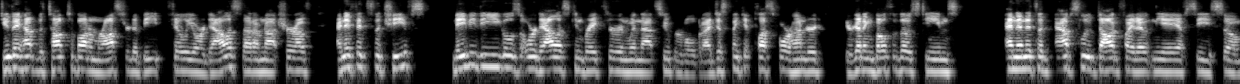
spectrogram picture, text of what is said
do they have the top to bottom roster to beat Philly or Dallas? That I'm not sure of. And if it's the Chiefs, maybe the Eagles or Dallas can break through and win that Super Bowl. But I just think at plus 400, you're getting both of those teams and then it's an absolute dogfight out in the AFC. So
